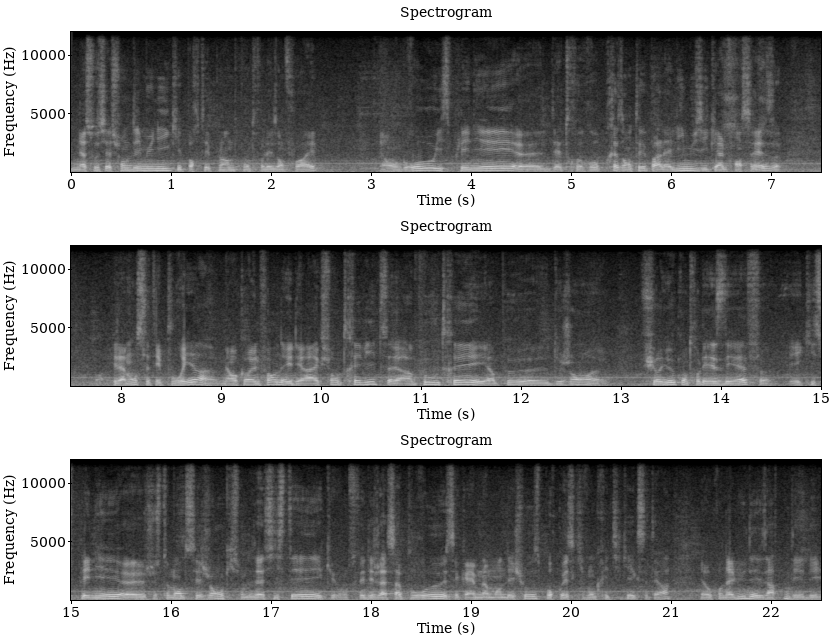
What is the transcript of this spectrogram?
une association démunie qui portait plainte contre les enfoirés. Et en gros, ils se plaignaient euh, d'être représentés par la Ligue musicale française. évidemment, c'était pour rire, mais encore une fois, on a eu des réactions très vite, un peu outrées et un peu de gens furieux contre les SDF et qui se plaignaient euh, justement de ces gens qui sont des assistés et qu'on se fait déjà ça pour eux, c'est quand même la moindre des choses, pourquoi est-ce qu'ils vont critiquer, etc. Et donc on a lu des, des,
